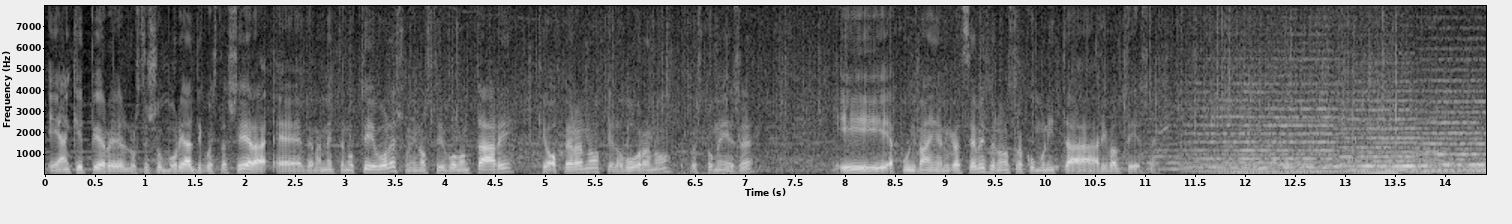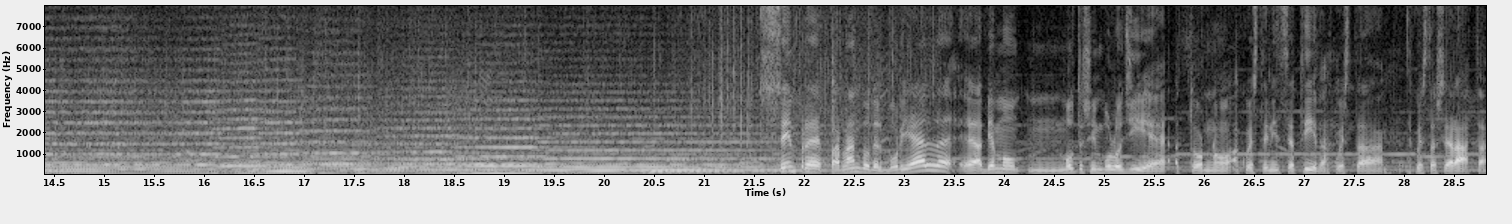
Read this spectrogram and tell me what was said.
e anche per lo stesso Boreal di questa sera è veramente notevole, sono i nostri volontari che operano, che lavorano per questo mese e a cui va in ringraziamento della nostra comunità rivaltese. Sempre parlando del Boreal eh, abbiamo mh, mm, molte simbologie attorno a questa iniziativa, a questa, a questa serata.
